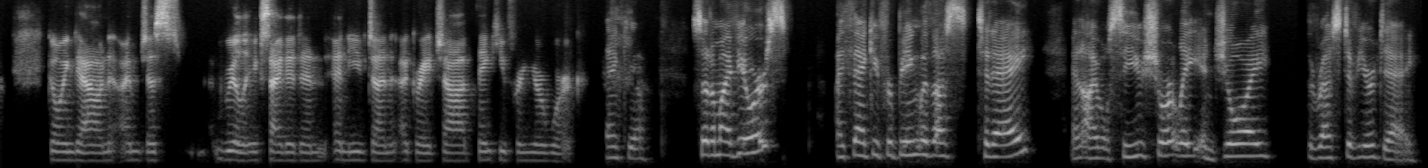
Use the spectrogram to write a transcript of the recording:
going down, I'm just really excited and, and you've done a great job. Thank you for your work. thank you. So to my viewers, I thank you for being with us today and I will see you shortly. Enjoy the rest of your day.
